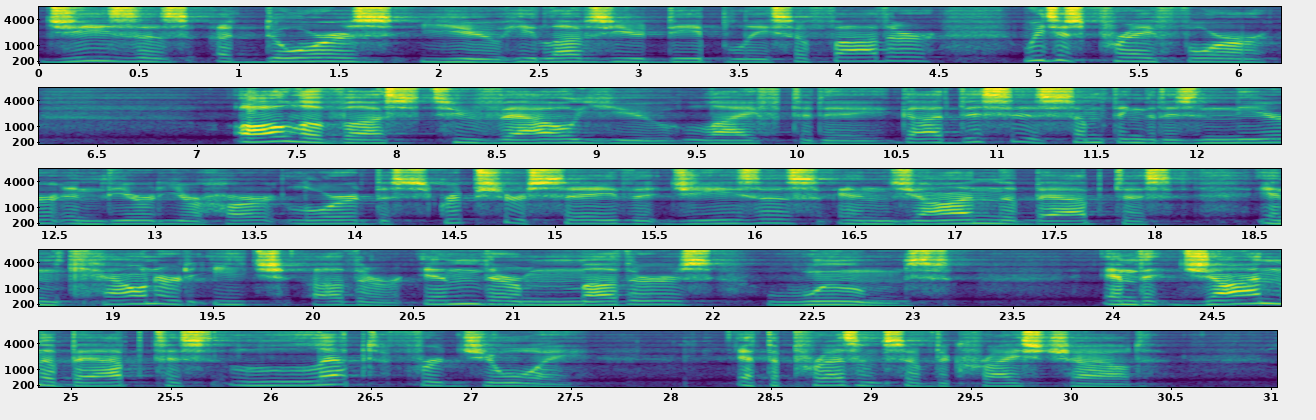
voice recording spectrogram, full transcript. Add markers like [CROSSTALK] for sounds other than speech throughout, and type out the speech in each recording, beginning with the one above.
Jesus adores you. He loves you deeply. So, Father, we just pray for all of us to value life today. God, this is something that is near and dear to your heart, Lord. The scriptures say that Jesus and John the Baptist encountered each other in their mother's wombs, and that John the Baptist leapt for joy at the presence of the Christ child.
